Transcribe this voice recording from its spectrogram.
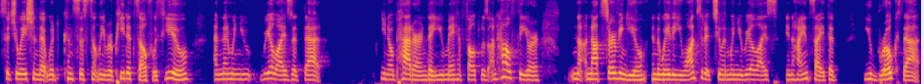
situation that would consistently repeat itself with you, and then when you realize that that, you know, pattern that you may have felt was unhealthy or not, not serving you in the way that you wanted it to, and when you realize in hindsight that you broke that,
